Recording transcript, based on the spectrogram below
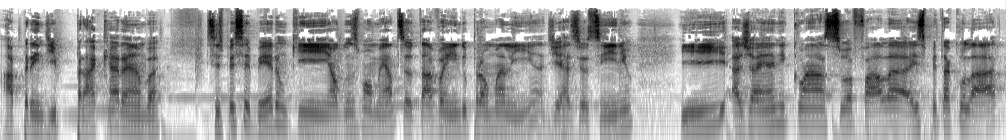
Aprendi pra caramba. Vocês perceberam que em alguns momentos eu estava indo para uma linha de raciocínio e a Jaiane, com a sua fala espetacular,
